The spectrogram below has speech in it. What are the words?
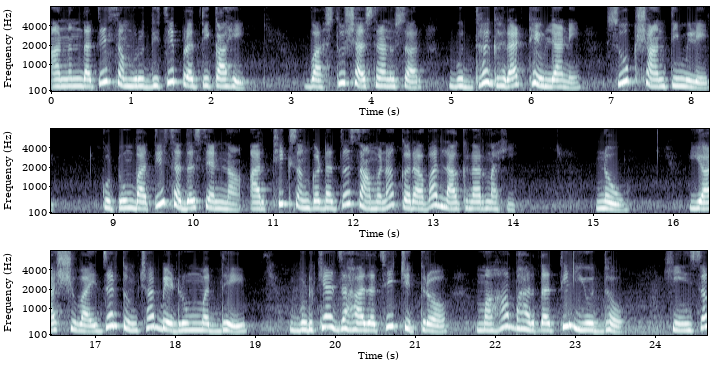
आनंदाचे समृद्धीचे प्रतीक आहे. वास्तुशास्त्रानुसार बुद्ध घरात ठेवल्याने सुख शांती मिळेल. कुटुंबातील सदस्यांना आर्थिक संकटाचा सामना करावा लागणार नाही. नऊ. याशिवाय जर तुमच्या बेडरूममध्ये बुडक्या जहाजाचे चित्र महाभारतातील युद्ध हिंसक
